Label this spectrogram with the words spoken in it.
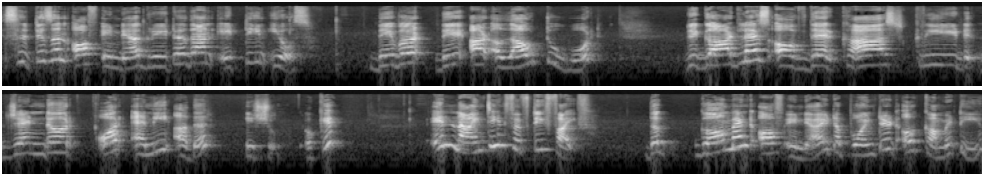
citizen of India greater than 18 years, they were they are allowed to vote regardless of their caste, creed, gender or any other issue. Okay. In 1955, the government of India, it appointed a committee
